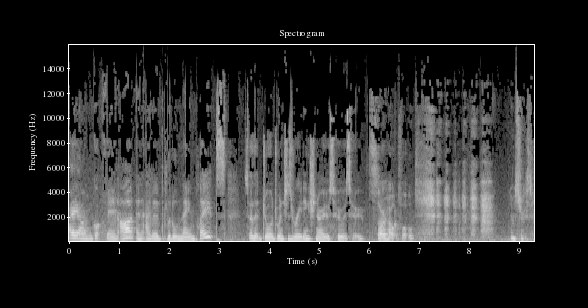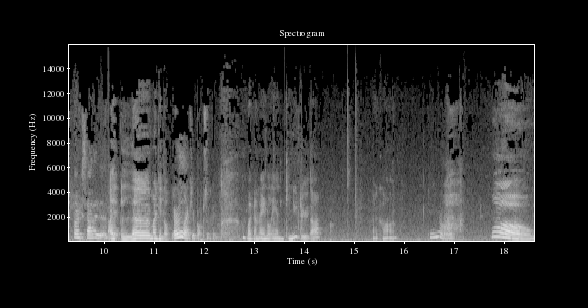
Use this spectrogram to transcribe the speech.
I um got fan art and added little nameplates so that George, when she's reading, she knows who is who. So helpful. I'm stressed. I'm excited. I love my Kindle. I really like your pop socket. Look like an alien. Can you do that? I can't. You know it. Whoa.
